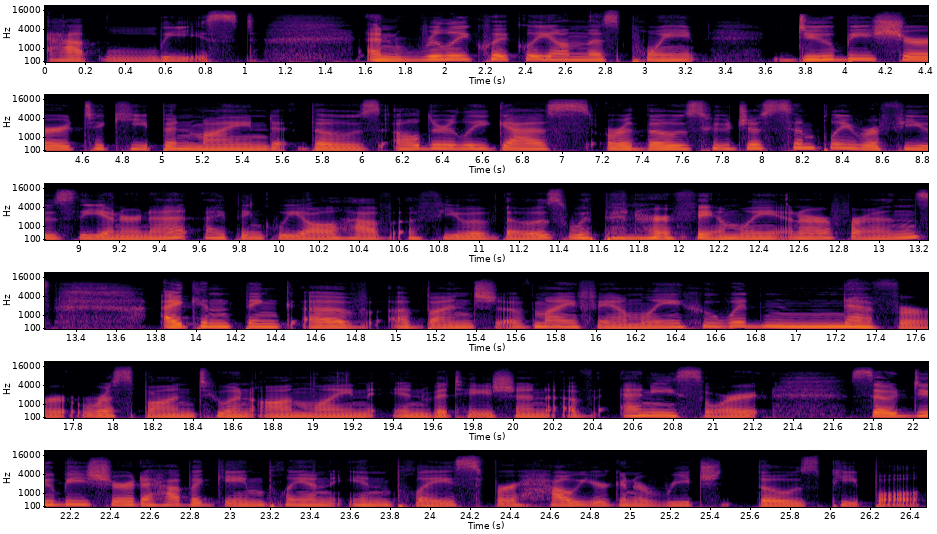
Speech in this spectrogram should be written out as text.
at least. And really quickly on this point, do be sure to keep in mind those elderly guests or those who just simply refuse the internet. I think we all have a few of those within our family and our friends. I can think of a bunch of my family who would never respond to an online invitation of any sort. So do be sure to have a game plan in place for how you're going to reach those people,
